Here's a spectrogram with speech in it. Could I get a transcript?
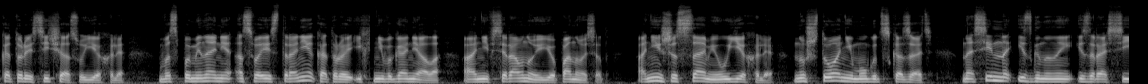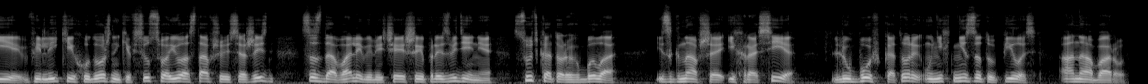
которые сейчас уехали? Воспоминания о своей стране, которая их не выгоняла, а они все равно ее поносят. Они же сами уехали. Ну что они могут сказать? Насильно изгнанные из России великие художники всю свою оставшуюся жизнь создавали величайшие произведения, суть которых была изгнавшая их Россия, любовь которой у них не затупилась, а наоборот.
